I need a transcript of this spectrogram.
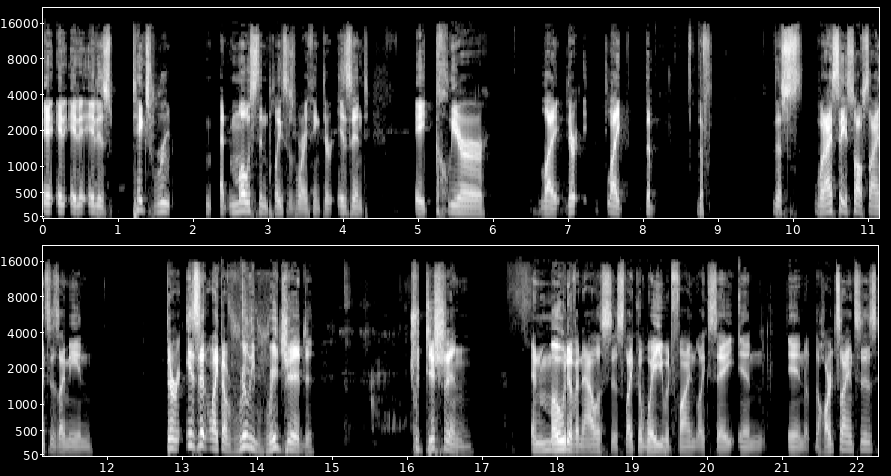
it it, it, it is takes root at most in places where I think there isn't a clear like there like the the this when I say soft sciences, I mean there isn't like a really rigid tradition and mode of analysis like the way you would find like say in in the hard sciences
